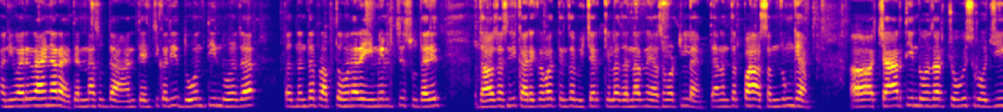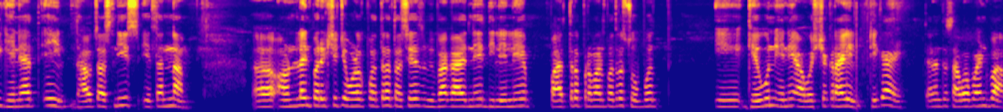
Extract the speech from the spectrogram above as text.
अनिवार्य राहणार आहे. त्यांना सुद्धा आणि त्यांची कधी दोन तीन दोन हजार तदनंतर प्राप्त होणाऱ्या ईमेलचे सुधारित धाव चाचणी कार्यक्रमात त्यांचा विचार केला जाणार नाही असं म्हटलेलं आहे. त्यानंतर पहा समजून घ्या. चार तीन दोन हजार चोवीस रोजी घेण्यात येईल. धावचाचणीस येताना ऑनलाईन परीक्षेचे ओळखपत्र तसेच विभागाने दिलेले पात्र प्रमाणपत्र सोबत ए घेऊन येणे आवश्यक राहील. ठीक आहे? त्यानंतर सहावा पॉईंट पहा.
